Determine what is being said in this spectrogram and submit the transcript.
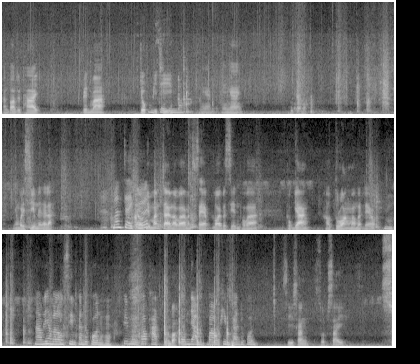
ขั้นตอนสุดท้าย เป็นว่าจบพิธีเสร็จเป็นบ่งานง่ายๆยังบริซิมเลยได้ล่ะ มั่นใจแต่เกิว่าน พิมมั่นใจแล้วว่ามันแซฟร้อยเปอร์เซ็นต์เพราะว่าทุกอย่างเขาตวงมาหมดแล้ว น้ำนี่มาลองซิมกันทุกคนอือฮึที่มือข้าวผัดมันบอกต้มยำเบาพิมพ์กันทุกคนซีซั่นสดใส ส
